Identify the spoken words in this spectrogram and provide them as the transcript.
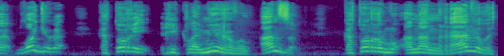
э, блогера, который рекламировал Анзу, которому она нравилась,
